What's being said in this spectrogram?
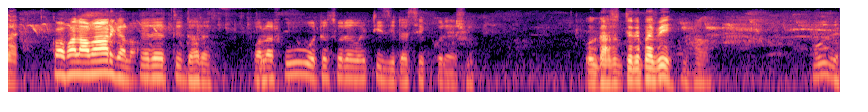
যায় কপাল আবার গেল। এটা তুই ধরে পলাশ উ ওটা চলে ওই টিজিটা চেক করে আসু। ওই গাছের চেড়ে পাবি? হ্যাঁ। বুঝলে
